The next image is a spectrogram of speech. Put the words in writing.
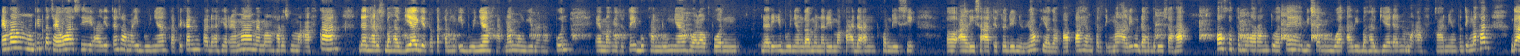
emang mungkin kecewa si Ali teh sama ibunya tapi kan pada akhirnya mah memang harus memaafkan dan harus bahagia gitu ketemu ibunya karena mau gimana pun emang itu teh ibu kandungnya walaupun dari ibunya nggak menerima keadaan kondisi eh, Ali saat itu di New York ya gak apa-apa yang penting mah Ali udah berusaha oh ketemu orang tua teh bisa membuat Ali bahagia dan memaafkan yang penting mah kan nggak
